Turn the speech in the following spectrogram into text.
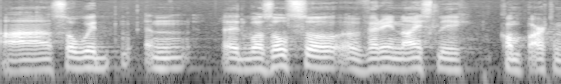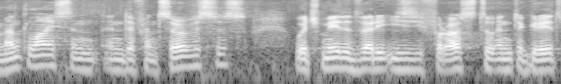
Uh, so we, and it was also very nicely compartmentalized in, in different services, which made it very easy for us to integrate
